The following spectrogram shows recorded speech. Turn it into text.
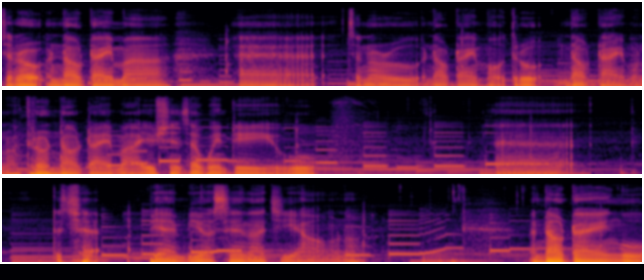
ကျွန်တော်တို့အနောက်တိုင်းမှာ အဲကျွန်တော်တို့အနောက်တိုင်းမဟုတ်သူတို့အနောက်တိုင်းပေါ့နော်သူတို့အနောက်တိုင်းမှာရုပ်ရှင်ဇက်ဝင်တီကိုအဲတစ်ချက်ပြန်ပြီးတော့စဉ်းစားကြည့်အောင်ပေါ့နော်အနောက်တိုင်းကို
